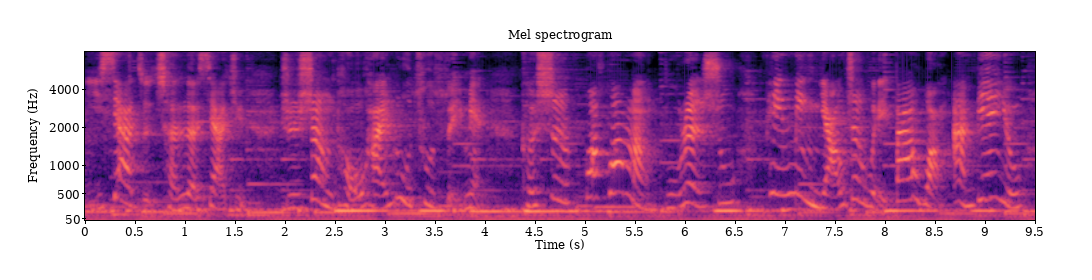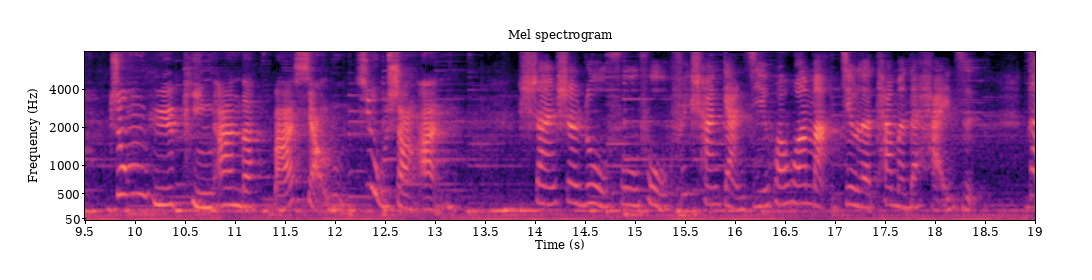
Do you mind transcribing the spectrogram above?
一下子沉了下去，只剩头还露出水面。可是花花蟒不认输，拼命摇着尾巴往岸边游，终于平安地把小鹿救上岸。三色鹿夫妇非常感激花花蟒救了他们的孩子，特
